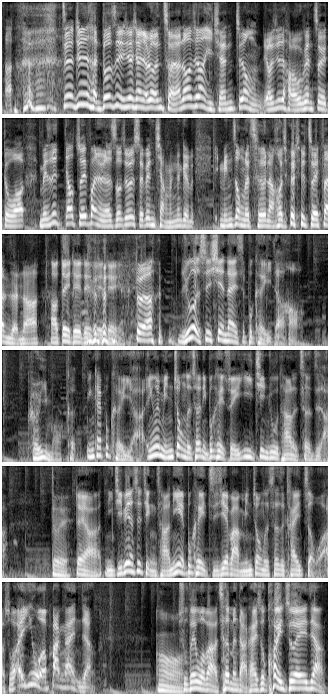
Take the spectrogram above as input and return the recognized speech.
就是就是很多事情，就想起来都很蠢啊。然后就像以前这种，尤其是好莱坞片最多，每次要追犯人的时候，就会随便抢那个民众的车，然后就去追犯人啊。哦，对对对对对，对啊。如果是现在是不可以的哈，可以吗？可应该不可以啊，因为民众的车你不可以随意进入他的车子啊。对对啊，你即便是警察，你也不可以直接把民众的车子开走啊，说哎，因为我要办案这样。哦，除非我把车门打开，说快追，这样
